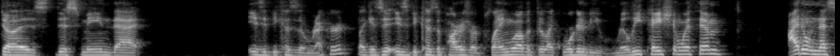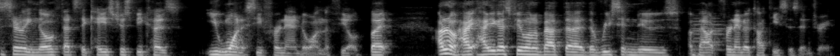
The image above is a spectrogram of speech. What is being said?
does this mean that is it because of the record? Like, is it is it because the Padres are playing well that they're like, we're going to be really patient with him? I don't necessarily know if that's the case, just because you want to see Fernando on the field. But I don't know. How, how you guys feeling about the the recent news about Fernando Tatis's injury?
